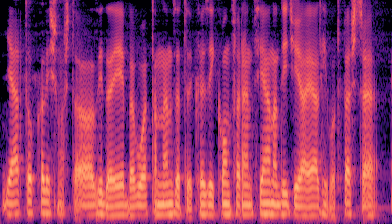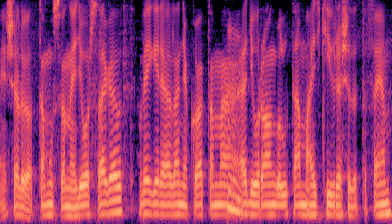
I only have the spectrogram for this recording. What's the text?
gyártókkal is. Most az idejében voltam nemzetközi konferencián, a DJI elhívott Pestre, és előadtam 24 ország előtt. A végére lenyakaltam, mert hmm. egy óra angol után már így kiüresedett a fejem,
